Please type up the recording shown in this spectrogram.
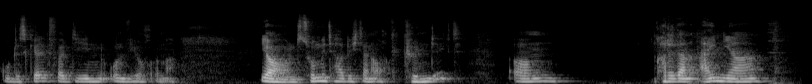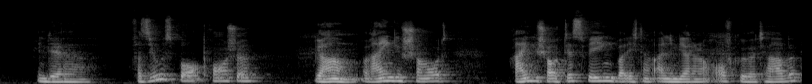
gutes Geld verdienen und wie auch immer. Ja, und somit habe ich dann auch gekündigt, ähm, hatte dann ein Jahr in der Versicherungsbranche ja, reingeschaut, reingeschaut deswegen, weil ich nach einem Jahr dann auch aufgehört habe,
